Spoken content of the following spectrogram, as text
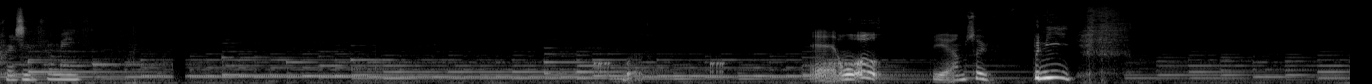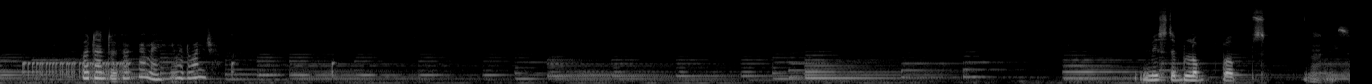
A present for me? Well. Eh, Yeah, I'm so funny. Go me? You want one? Mr. Blob Blobs. Nice.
